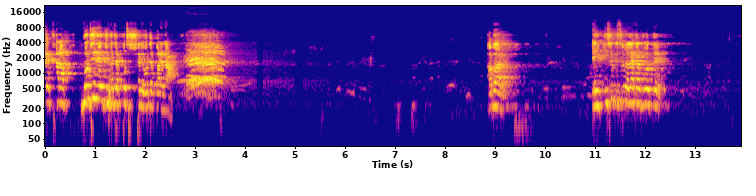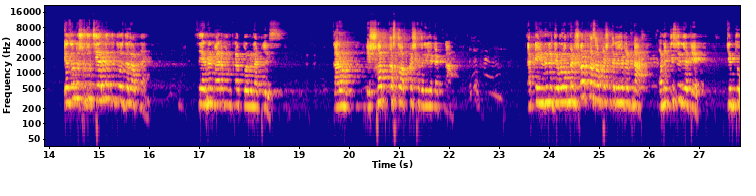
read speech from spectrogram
চেয়ে খারাপ নজিরে দুই হাজার পঁচিশ সালে হতে পারে না। আবার এই কিছু কিছু এলাকাগুলোতে এজন্য শুধু চেয়ারম্যানকে দোষ দিলে লাভ নাই। চেয়ারম্যান ম্যাডাম মন খারাপ করবে না প্লিজ কারণ এই সব কাজ তো আপনার সাথে রিলেটেড না। একটা ইউনিয়নের ডেভেলপমেন্ট সব কাজ আপনার সাথে রিলেটেড না। অনেক কিছু রিলেটেড কিন্তু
